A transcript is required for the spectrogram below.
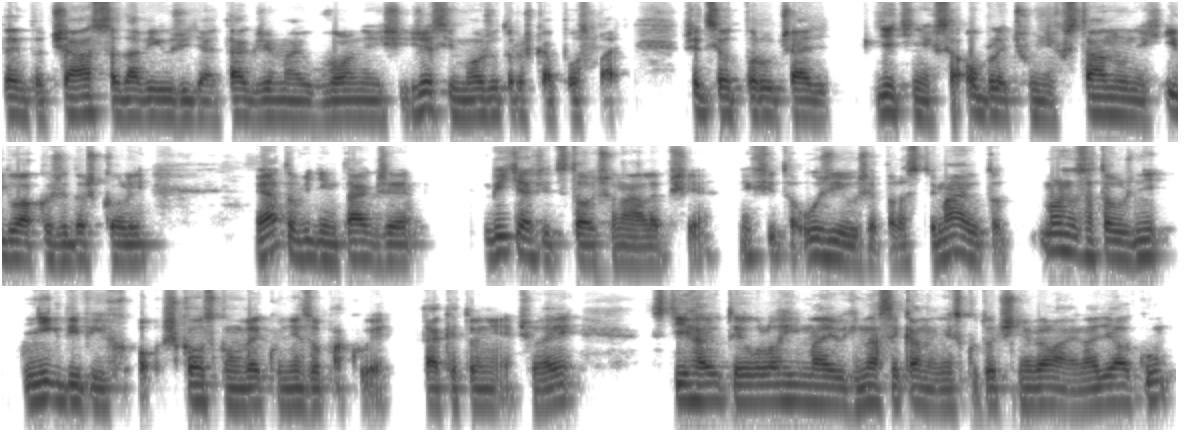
tento čas sa dá využiť aj tak, že majú voľnejší, že si môžu troška pospať. Všetci odporúčať deti nech sa oblečú, nech vstanú, nech idú akože do školy. Ja to vidím tak, že vyťažiť z toho čo najlepšie. Nech si to užijú, že proste majú to. Možno sa to už ni- nikdy v ich školskom veku nezopakuje. Takéto niečo, hej. Stíhajú tie úlohy, majú ich nasekané neskutočne veľa aj na diálku.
